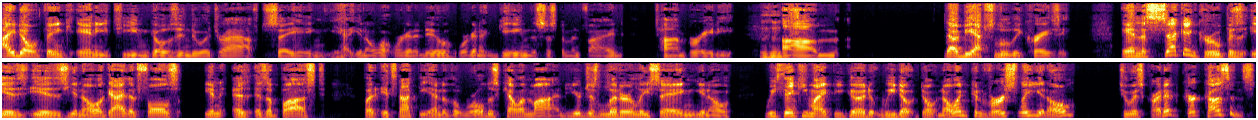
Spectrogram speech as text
I don't think any team goes into a draft saying, "Yeah, you know what we're going to do? We're going to game the system and find Tom Brady." Mm-hmm. Um, that would be absolutely crazy. And the second group is is is you know a guy that falls in as, as a bust, but it's not the end of the world. Is Kellen Mond? You're just literally saying, you know, we think he might be good. We don't don't know. And conversely, you know, to his credit, Kirk Cousins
